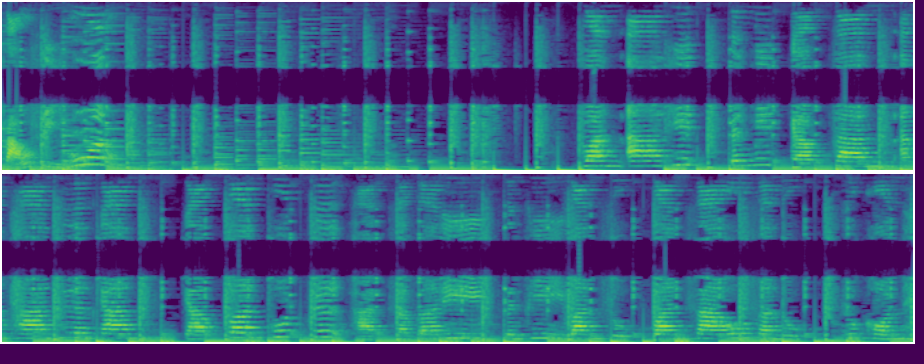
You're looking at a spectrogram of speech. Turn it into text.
เสาร์สีม่วง วันอาทิตย์เป็นมิตรกับจันทร์อังคารเพื่อนกัน กับวันพุธพฤหัสบดี เป็นพี่วันศุกร์วันเสาร์สนุก ทุกคนเฮ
